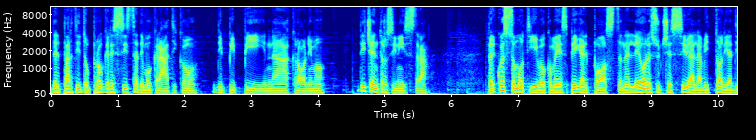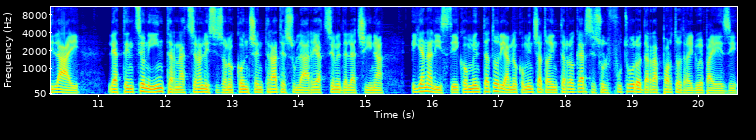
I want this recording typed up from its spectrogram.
del Partito Progressista Democratico, DPP in acronimo, di centrosinistra. Per questo motivo, come spiega il Post, nelle ore successive alla vittoria di Lai, le attenzioni internazionali si sono concentrate sulla reazione della Cina e gli analisti e i commentatori hanno cominciato a interrogarsi sul futuro del rapporto tra i due paesi.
